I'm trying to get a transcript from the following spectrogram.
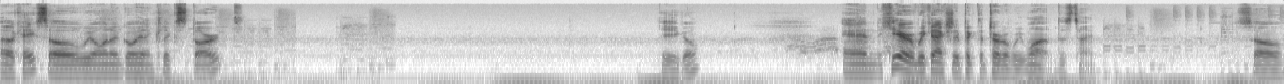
Okay, so we want to go ahead and click start. There you go. And here we can actually pick the turtle we want this time. So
